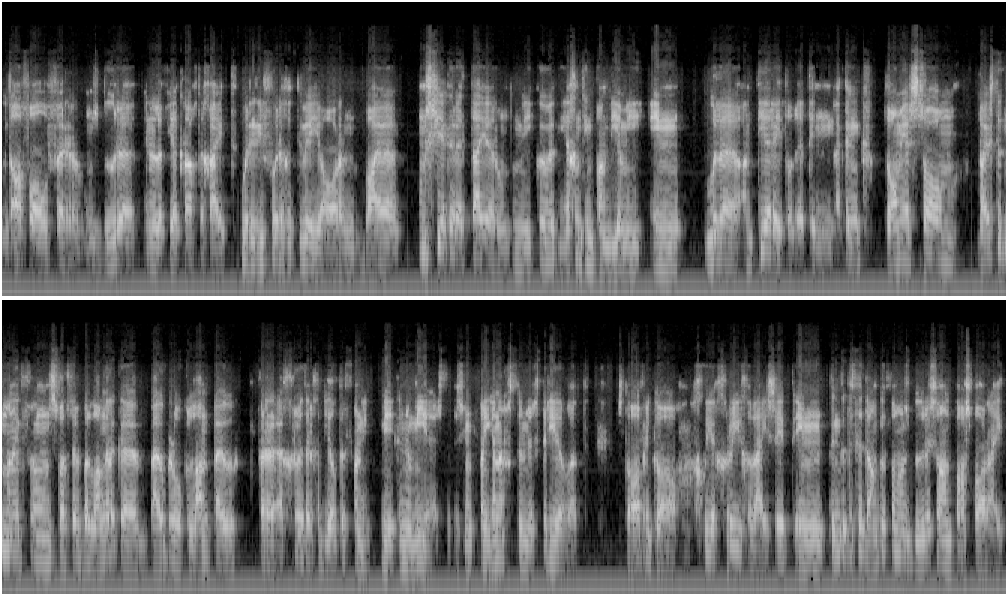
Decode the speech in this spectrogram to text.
moet afval vir ons boere en hulle veerkragtigheid oor hierdie vorige 2 jaar en baie onsekere tye rondom die COVID-19 pandemie en hoe hulle hanteer het tot dit. En ek dink daarmee saam wys dit maar net vir ons wat 'n belangrike boublok landbou vir 'n groter gedeelte van die, die ekonomie is. Dit is een van die enigste industrieë wat Suid-Afrika goeie groei gewys het en dink dit is te danke van ons boere se aanpasbaarheid,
